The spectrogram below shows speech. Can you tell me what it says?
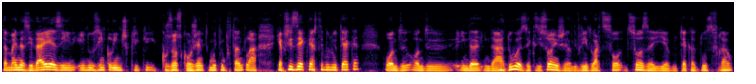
também nas ideias e, e nos inquilinos que, que cruzou-se com gente muito importante lá. E é preciso dizer que nesta biblioteca, onde, onde ainda, ainda há duas aquisições, a Livraria Duarte de Souza e a Biblioteca de Dulce Ferrão,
